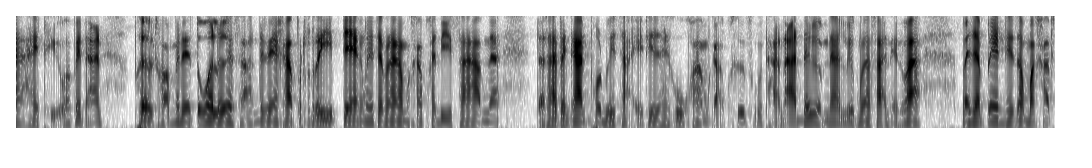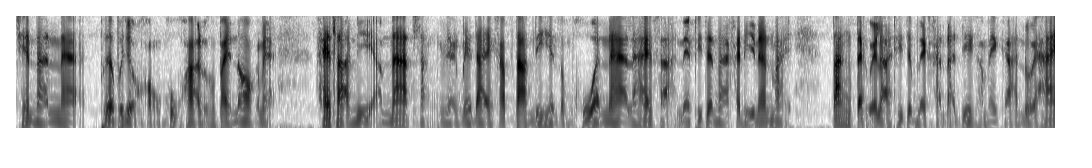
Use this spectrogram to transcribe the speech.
นะให้ถือว่าเป็นอันเพิกถอนไปในตัวเลยศาลเป็นไงครับรีบแจ้งเลยเจ้าพนักงานบังคับคดีทราบนะแต่ถ้าเป็นการพ้นวิสัยที่จะให้คู่ความกลับคืนสู่ฐานะเดิมนะหรือเมื่อศาลเห็นว่ามันจำเป็นที่ต้องบังคับเช่นนั้นนะฮะเพื่อประโยชน์ของคู่ความหรือคนภายนอกเนี่ย ให้ศาลมีอำนาจสั่งอย่างใดๆครับตามที่เห็นสมควรนะฮะและให้ศาลเนี่ยพิจารณาคดีนั้นใหม่ตั้งแต่เวลาที่จำเลยขัดนัดยื่นคำให้การ โดยให้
